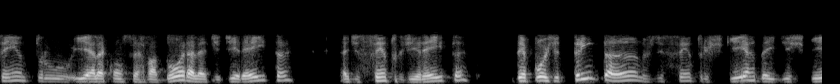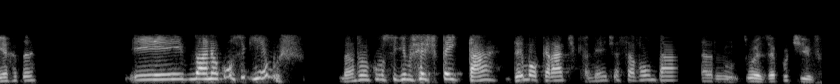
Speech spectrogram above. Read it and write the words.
centro e ela é conservadora, ela é de direita, é de centro-direita. Depois de 30 anos de centro-esquerda e de esquerda, e nós não conseguimos, nós não conseguimos respeitar democraticamente essa vontade do, do executivo.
